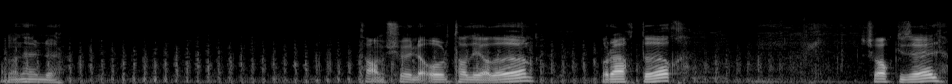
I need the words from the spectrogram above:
Ama nerede? Tam şöyle ortalayalım. Bıraktık. Çok güzel.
